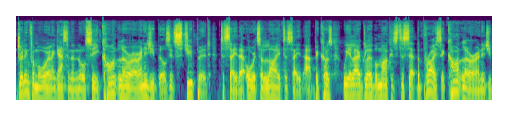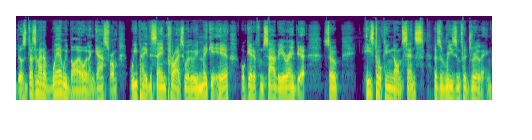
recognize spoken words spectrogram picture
drilling for more oil and gas in the North Sea can't lower our energy bills. It's stupid to say that, or it's a lie to say that, because we allow global markets to set the price. It can't lower our energy bills. It doesn't matter where we buy oil and gas from. We pay the same price, whether we make it here or get it from Saudi Arabia. So he's talking nonsense as a reason for drilling.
